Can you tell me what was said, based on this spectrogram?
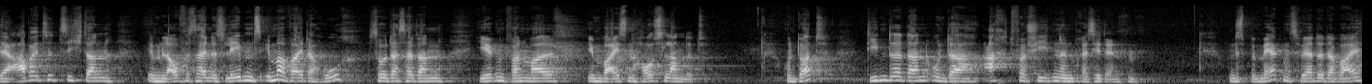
Der arbeitet sich dann im Laufe seines Lebens immer weiter hoch, so dass er dann irgendwann mal im Weißen Haus landet. Und dort dient er dann unter acht verschiedenen Präsidenten. Und das Bemerkenswerte dabei,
